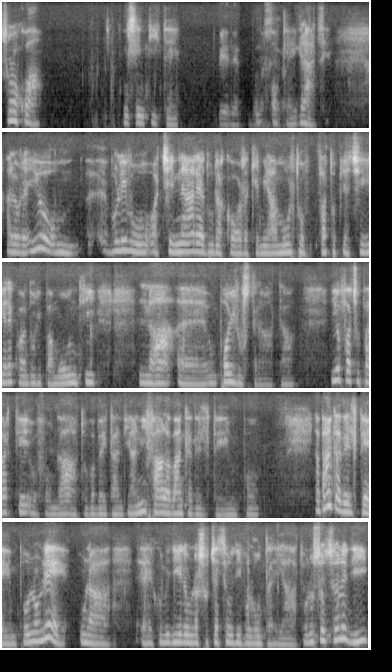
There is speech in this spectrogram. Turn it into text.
Sono qua. Mi sentite? Bene, buonasera. Ok, grazie. Allora, io um, volevo accennare ad una cosa che mi ha molto fatto piacere quando Ripamonti l'ha eh, un po' illustrata. Io faccio parte, ho fondato, vabbè, tanti anni fa, la Banca del Tempo. La Banca del Tempo non è una, eh, come dire, un'associazione di volontariato, è un'associazione di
